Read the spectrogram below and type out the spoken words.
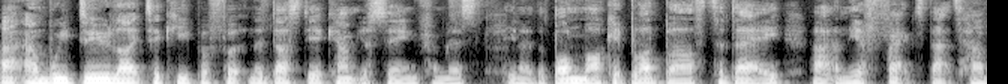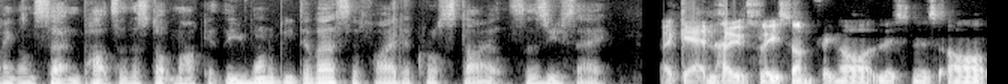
Uh, and we do like to keep a foot in the dusty account. You're seeing from this, you know, the bond market bloodbath today uh, and the effect that's having on certain parts of the stock market that you want to be diversified across styles, as you say. Again, hopefully something our listeners are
